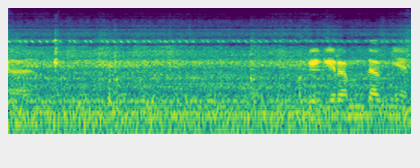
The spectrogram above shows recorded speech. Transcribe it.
Yan. Makikiramdam yan.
